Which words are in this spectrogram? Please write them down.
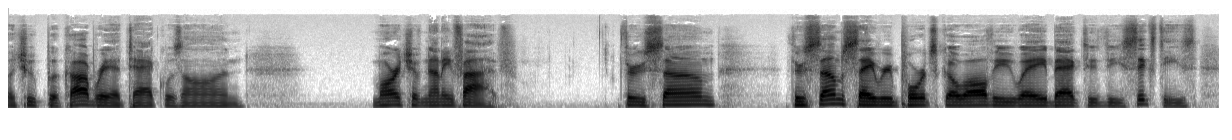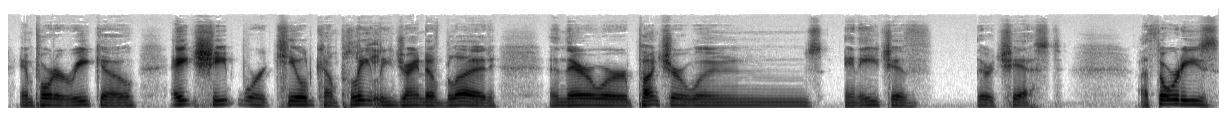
uh, Chupacabra attack was on March of '95. Through some, through some say reports go all the way back to the '60s in Puerto Rico. Eight sheep were killed completely drained of blood, and there were puncture wounds in each of their chest. Authorities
